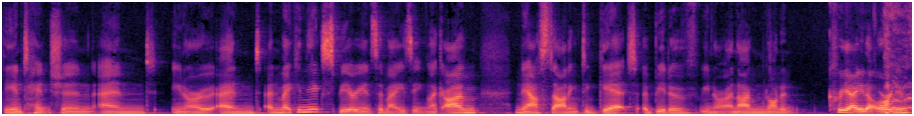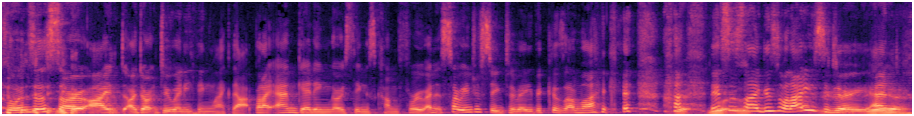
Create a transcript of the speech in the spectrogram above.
the intention and you know and and making the experience amazing like i'm now starting to get a bit of you know and i'm not a creator or an influencer so I, I don't do anything like that but i am getting those things come through and it's so interesting to me because i'm like this is like this is what i used to do and yeah.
